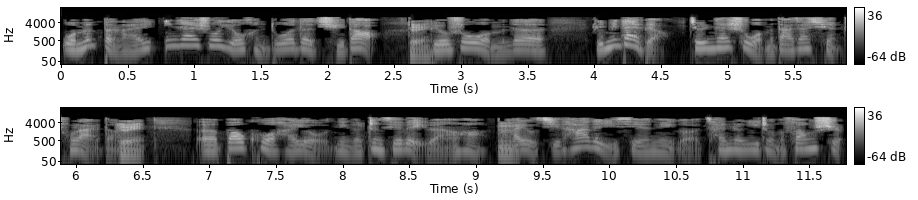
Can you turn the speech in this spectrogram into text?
我们本来应该说有很多的渠道，对，比如说我们的人民代表就应该是我们大家选出来的，对，呃，包括还有那个政协委员哈，还有其他的一些那个参政议政的方式。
